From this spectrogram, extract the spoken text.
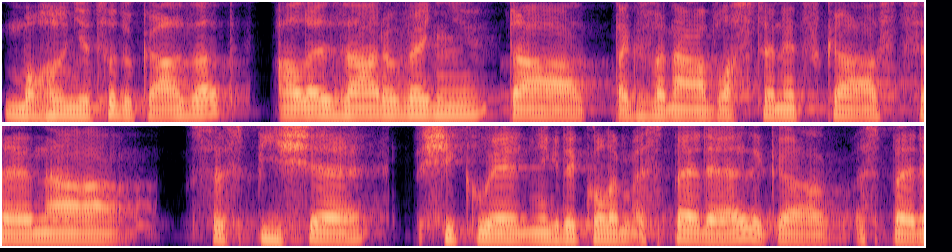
mohl něco dokázat, ale zároveň ta takzvaná vlastenecká scéna se spíše šikuje někde kolem SPD, teďka SPD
